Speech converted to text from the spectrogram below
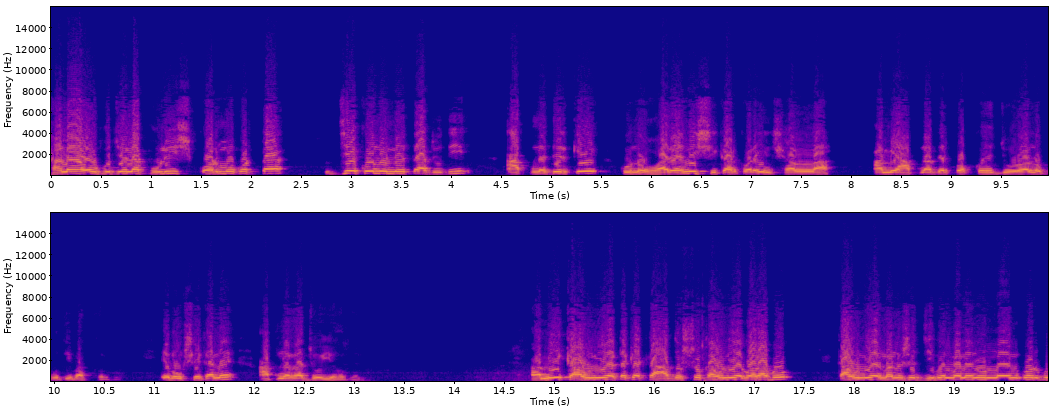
থানা, উপজেলা, পুলিশ, কর্মকর্তা যে কোনো নেতা যদি আপনাদেরকে কোনো হয়রানির স্বীকার করে ইনশাল্লাহ আমি আপনাদের পক্ষে জোরালো প্রতিবাদ করব এবং সেখানে আপনারা জয়ী হবেন। আমি কাউনিয়াটাকে একটা আদর্শ কাউনিয়া গড়াবো, কাউনিয়ার মানুষের জীবন মানের উন্নয়ন করব,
